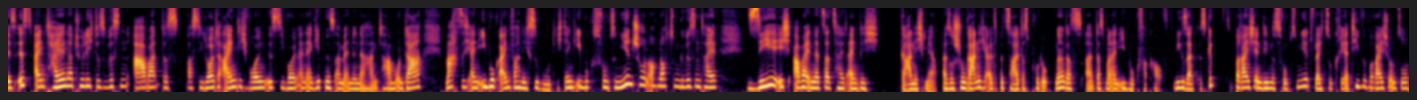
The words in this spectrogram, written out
es ist ein Teil natürlich des Wissen, aber das, was die Leute eigentlich wollen, ist, sie wollen ein Ergebnis am Ende in der Hand haben. Und da macht sich ein E-Book einfach nicht so gut. Ich denke, E-Books funktionieren schon auch noch zum gewissen Teil, sehe ich aber in letzter Zeit eigentlich gar nicht mehr. Also schon gar nicht als bezahltes Produkt, ne, dass, äh, dass man ein E-Book verkauft. Wie gesagt, es gibt Bereiche, in denen es funktioniert, vielleicht so kreative Bereiche und so,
